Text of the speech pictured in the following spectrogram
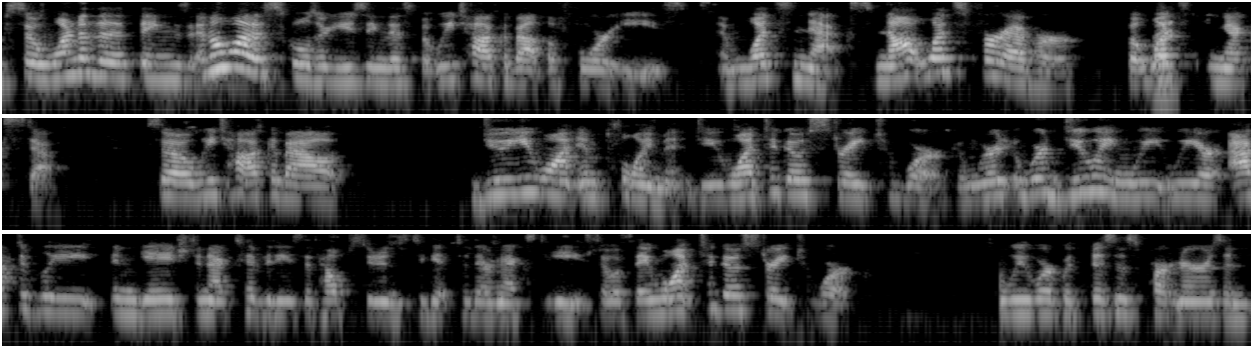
so one of the things, and a lot of schools are using this, but we talk about the four E's and what's next, not what's forever, but Right. what's the next step. So we talk about do you want employment? Do you want to go straight to work? And we're we're doing we we are actively engaged in activities that help students to get to their next e. So if they want to go straight to work we work with business partners and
